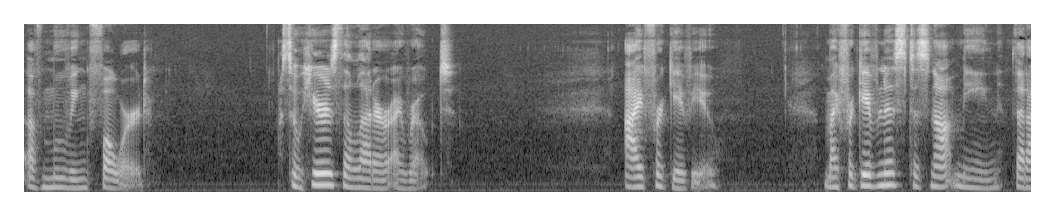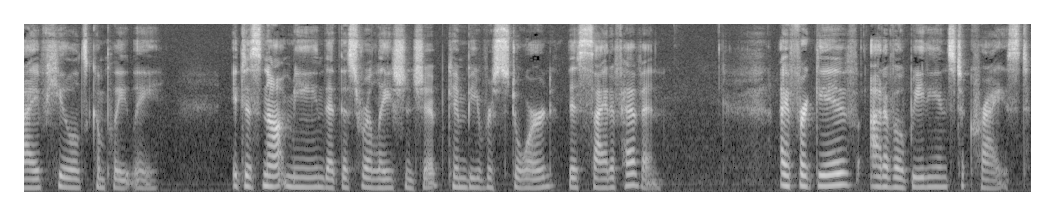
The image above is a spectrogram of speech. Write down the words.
of Moving Forward. So here's the letter I wrote I forgive you. My forgiveness does not mean that I have healed completely. It does not mean that this relationship can be restored this side of heaven. I forgive out of obedience to Christ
